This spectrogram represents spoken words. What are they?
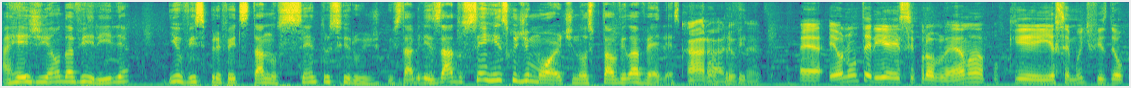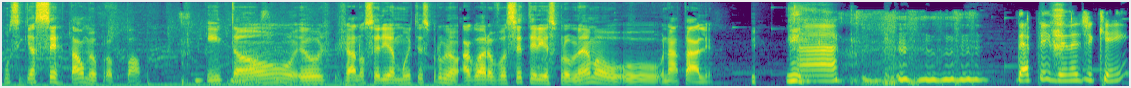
A região da virilha e o vice-prefeito está no centro cirúrgico, estabilizado sem risco de morte no Hospital Vila Velha. Caralho, velho. É, eu não teria esse problema, porque ia ser muito difícil de eu conseguir acertar o meu próprio pau. Então, eu já não seria muito esse problema. Agora, você teria esse problema, o, Natália? Ah, dependendo de quem.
